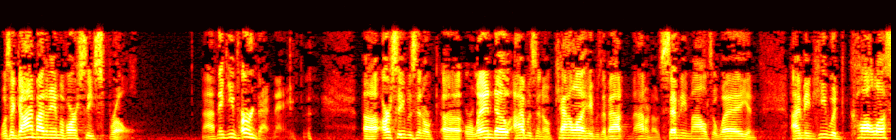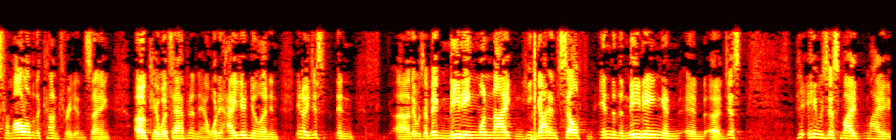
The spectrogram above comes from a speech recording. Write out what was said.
was a guy by the name of R.C. Sproul. Now, I think you've heard that name. Uh, R.C. was in uh, Orlando. I was in Ocala. He was about, I don't know, 70 miles away. And I mean, he would call us from all over the country and saying, okay, what's happening now? What, how you doing? And, you know, just, and, uh, there was a big meeting one night and he got himself into the meeting and, and, uh, just, he, he was just my, my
